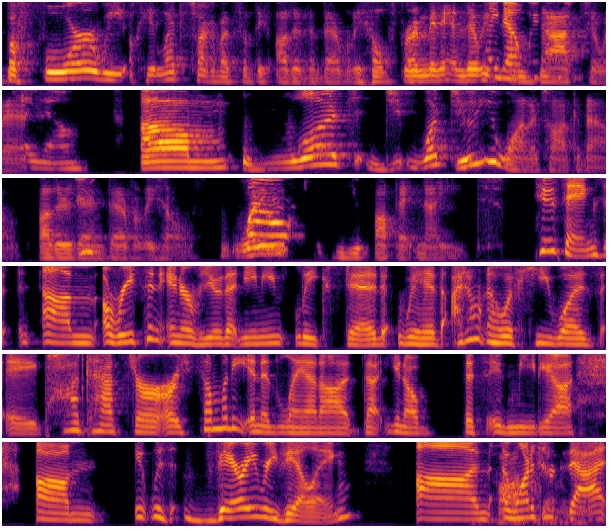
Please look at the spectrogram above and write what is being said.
before we okay, let's talk about something other than Beverly Hills for a minute, and then we come back to it. I know. Um, what do, what do you want to talk about other than Beverly Hills? What well, is keeping you up at night? Two things. Um, a recent interview that Nene Leakes did with, I don't know if he was a podcaster or somebody in Atlanta that, you know, that's in media. Um, it was very revealing. Um, Talk I want to to talk me. that.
